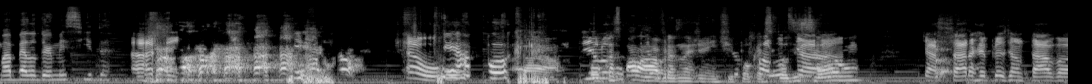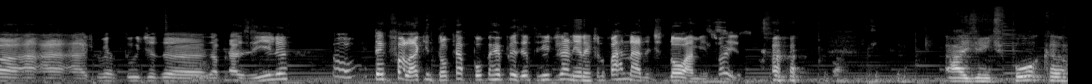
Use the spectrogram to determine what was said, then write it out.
Uma bela adormecida. Ah, sim. É, o, Que é a pouca. Ah, poucas palavras, né, gente? Pouca falou que a- disposição. que a Sara representava a, a- a juventude da, da Brasília. Eu tenho que falar que então que a pouco representa o Rio de Janeiro. A gente não faz nada, a gente dorme, só isso. Ai, gente, pouca.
